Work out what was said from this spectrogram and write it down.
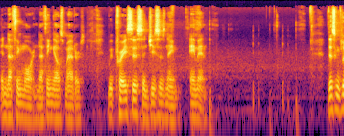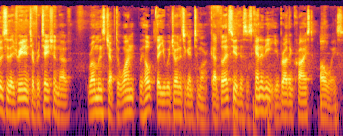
and nothing more. Nothing else matters. We praise this in Jesus' name. Amen. This concludes today's reading interpretation of Romans chapter 1. We hope that you will join us again tomorrow. God bless you. This is Kennedy, your brother in Christ, always.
